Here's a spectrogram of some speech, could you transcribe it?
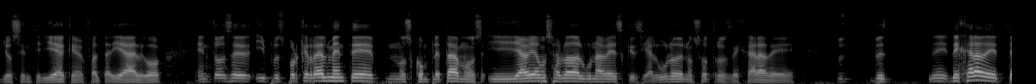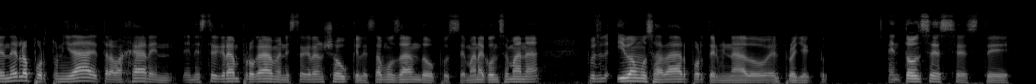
yo sentiría que me faltaría algo. Entonces, y pues porque realmente nos completamos y ya habíamos hablado alguna vez que si alguno de nosotros dejara de pues, pues dejara de tener la oportunidad de trabajar en, en, este gran programa, en este gran show que le estamos dando pues semana con semana, pues íbamos a dar por terminado el proyecto. Entonces, este,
